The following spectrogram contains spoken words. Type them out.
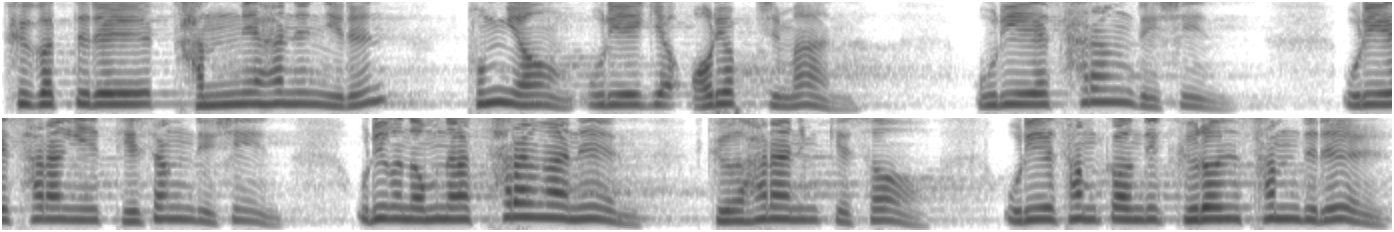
그것들을 감내하는 일은 분명 우리에게 어렵지만 우리의 사랑 대신 우리의 사랑의 대상 대신 우리가 너무나 사랑하는 그 하나님께서 우리의 삶 가운데 그런 삶들을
